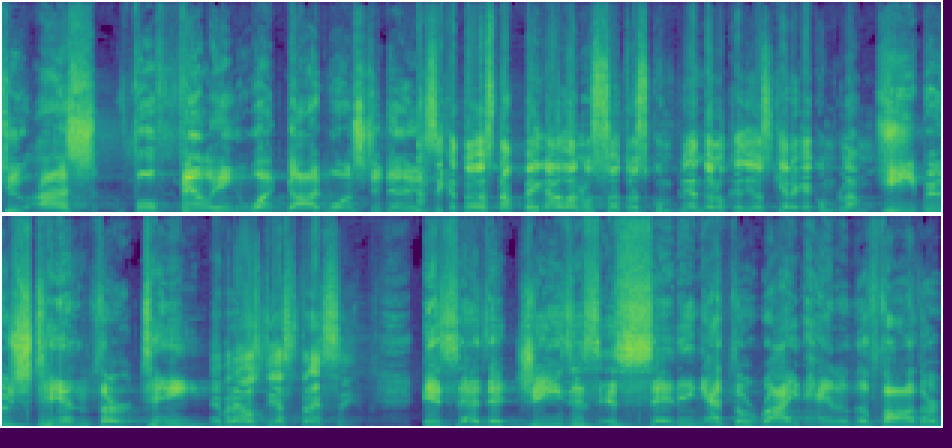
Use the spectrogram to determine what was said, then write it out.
to us fulfilling what God wants to do. Así que todo está pegado a nosotros cumpliendo lo que Dios quiere que cumplamos. Hebrews 10 13. Hebreos 10:13. It says that Jesus is sitting at the right hand of the Father,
